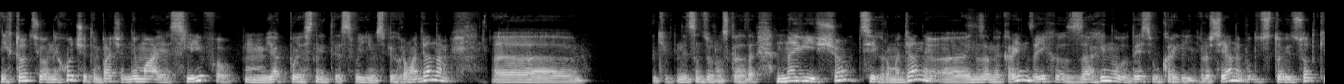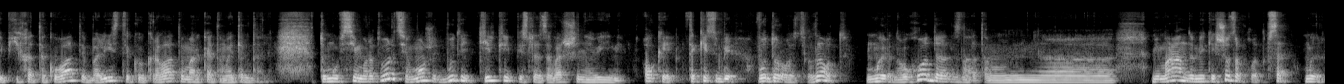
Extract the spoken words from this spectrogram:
Ніхто цього не хоче, тим паче немає слів, як пояснити своїм співгромадянам. Е- нецензурно сказати, навіщо ці громадяни е, іноземних країн заїхали загинули десь в Україні? Росіяни будуть 100% їх атакувати балістикою, крилатими ракетами і так далі. Тому всі миротворці можуть бути тільки після завершення війни. Окей, такий собі водорозділ. Да? От мирна угода, не знаю, там е- меморандум, який що завгодно. Все, мир,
